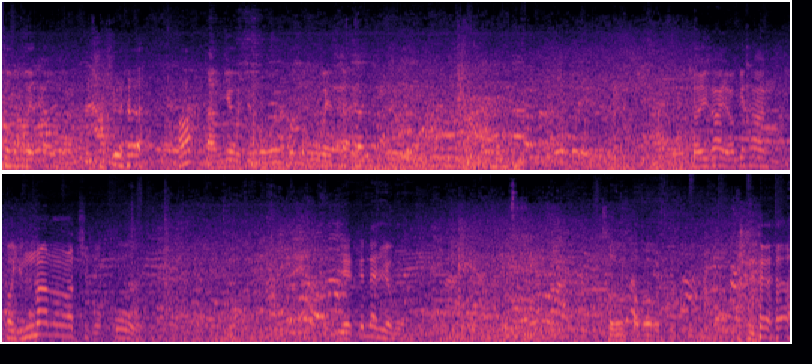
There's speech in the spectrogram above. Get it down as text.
성공했다고. 어? 남겨오신 먹은 거 성공했다. 저희가 여기서 한 거의 6만 원어치 먹고 이제 끝내려고요. 저는 다 먹을 수 있습니다.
